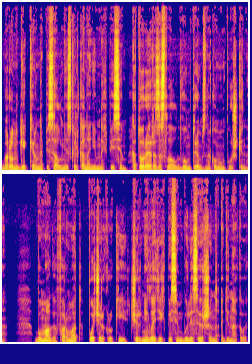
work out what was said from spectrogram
Барон Геккер написал несколько анонимных писем, которые разослал двум-трем знакомым Пушкина. Бумага, формат, почерк руки, чернила этих писем были совершенно одинаковы.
